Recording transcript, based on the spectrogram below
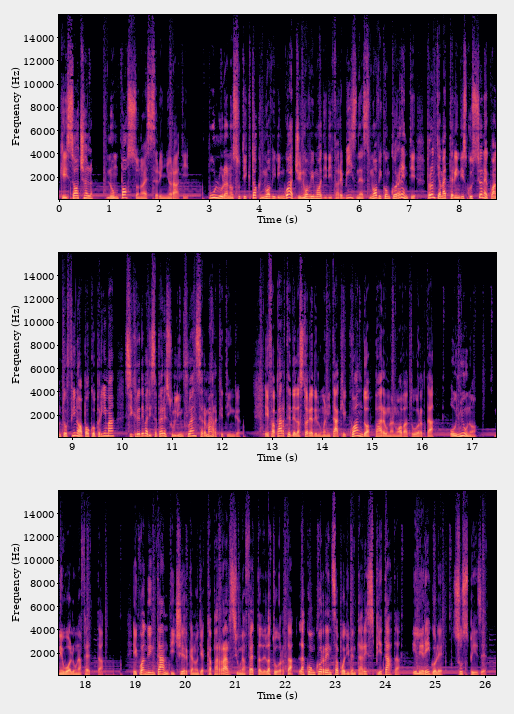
che i social non possono essere ignorati. Pullulano su TikTok nuovi linguaggi, nuovi modi di fare business, nuovi concorrenti, pronti a mettere in discussione quanto fino a poco prima si credeva di sapere sull'influencer marketing. E fa parte della storia dell'umanità che quando appare una nuova torta, ognuno ne vuole una fetta e quando in tanti cercano di accaparrarsi una fetta della torta, la concorrenza può diventare spietata e le regole sospese.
